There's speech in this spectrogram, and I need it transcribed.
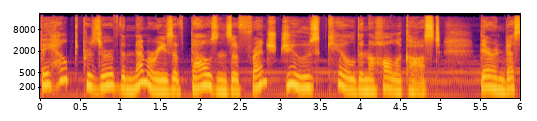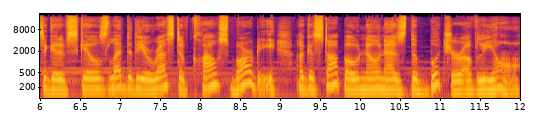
They helped preserve the memories of thousands of French Jews killed in the Holocaust. Their investigative skills led to the arrest of Klaus Barbie, a Gestapo known as the Butcher of Lyon.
